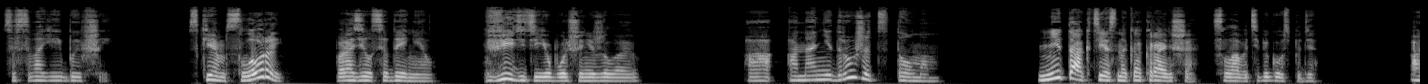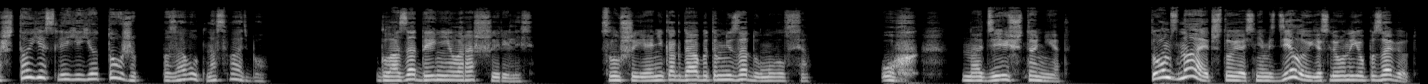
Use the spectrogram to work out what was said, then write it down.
со своей бывшей? С кем, с Лорой? Поразился Дэниел. Видеть ее больше не желаю. А она не дружит с Томом? Не так тесно, как раньше, слава тебе, Господи. А что, если ее тоже позовут на свадьбу? Глаза Дэниела расширились. Слушай, я никогда об этом не задумывался. Ох, надеюсь, что нет. Том знает, что я с ним сделаю, если он ее позовет.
